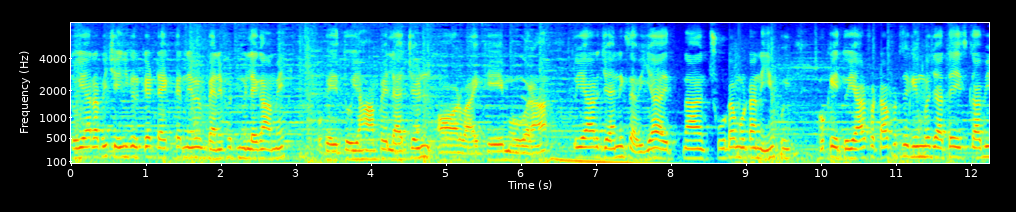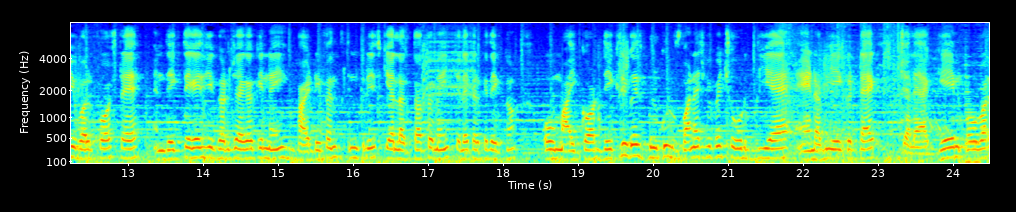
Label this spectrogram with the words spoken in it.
तो यार अभी चेंज करके अटैक करने में बेनिफिट मिलेगा हमें। ओके तो यहाँ पे लेजेंड और वाई गेम ओवर हाँ। तो यार जैनिक्स भैया, इतना छोटा मोटा नहीं है कोई। ओके तो यार फटाफट से गेम बजाते जाते हैं। इसका भी वर्ल्ड फ़र्स्ट है। एंड देखते गए ये घट जाएगा कि नहीं। भाई डिफेंस इंक्रीज किया, लगता तो नहीं। चले करके देखता हूँ। ओ माय गॉड देख रही हो बिल्कुल वन एच पे छोड़ दिया है एंड अभी एक अटैक चला है। गेम ओवर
